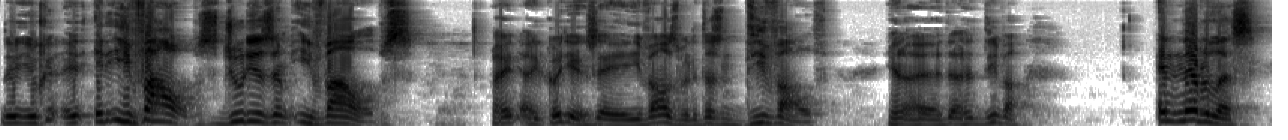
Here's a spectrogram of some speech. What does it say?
You can, it, it, evolves. Judaism evolves, right? I could say it evolves, but it doesn't devolve. You know, devolve. And nevertheless,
